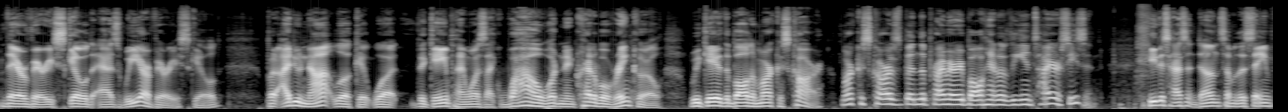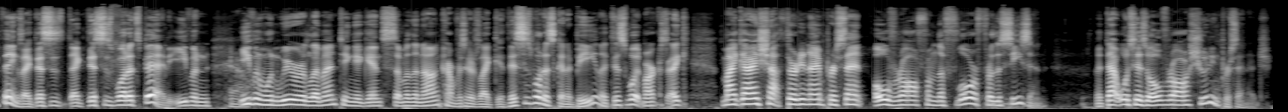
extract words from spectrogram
They are very skilled as we are very skilled. But I do not look at what the game plan was like, wow, what an incredible wrinkle. We gave the ball to Marcus Carr. Marcus Carr has been the primary ball handler the entire season. He just hasn't done some of the same things. Like this is like this is what it's been. Even yeah. even when we were lamenting against some of the non-conference guys, like this is what it's going to be. Like this is what Marcus like. My guy shot 39% overall from the floor for the season. Like that was his overall shooting percentage.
